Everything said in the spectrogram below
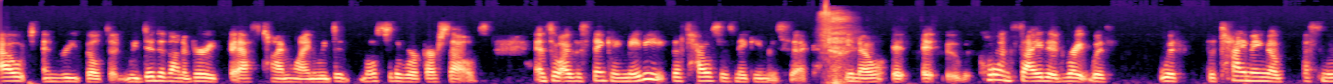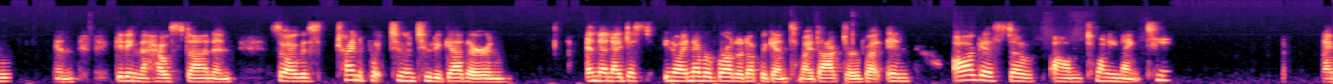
out and rebuilt it. We did it on a very fast timeline. We did most of the work ourselves. And so I was thinking maybe this house is making me sick. You know, it, it, it coincided right with with the timing of us moving and getting the house done. And so I was trying to put two and two together and and then I just, you know, I never brought it up again to my doctor. But in August of um, 2019, I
